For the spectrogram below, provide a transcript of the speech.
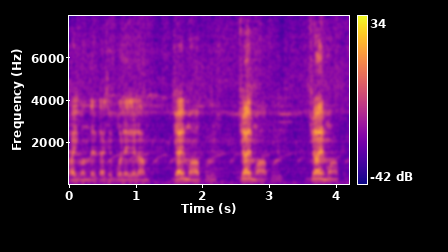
ভাই বোনদের কাছে বলে গেলাম। জয় মহাপুরুষ জয় মহাপুরুষ জয় মহাপুরুষ।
